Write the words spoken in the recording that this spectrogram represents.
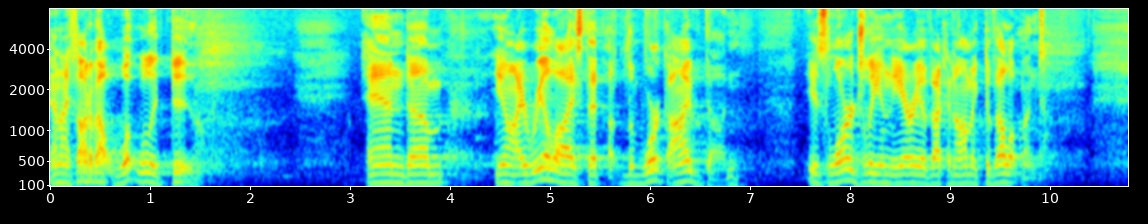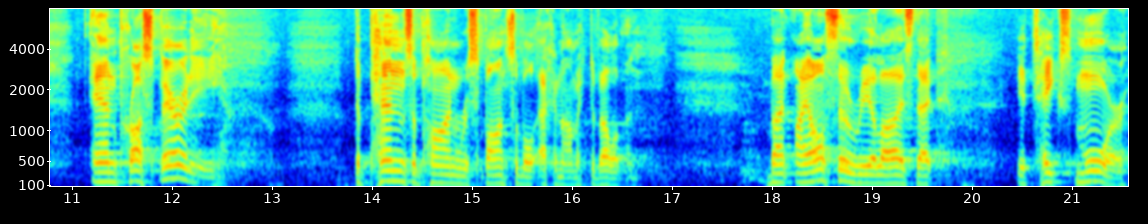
and I thought about what will it do? And, um, you know, I realized that the work I've done is largely in the area of economic development. And prosperity depends upon responsible economic development. But I also realize that it takes more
